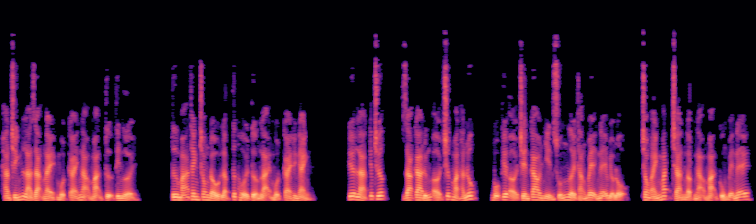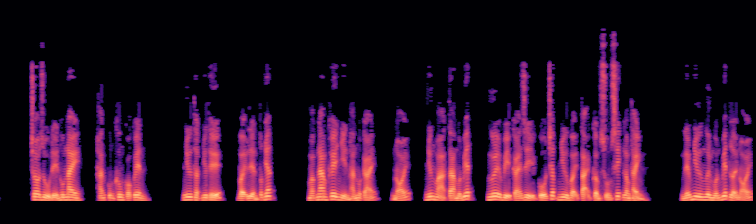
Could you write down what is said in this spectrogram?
Hắn chính là dạng này một cái ngạo mạn tự tin người. Tư mã thanh trong đầu lập tức hồi tưởng lại một cái hình ảnh. Kia là kiếp trước dạ ca đứng ở trước mặt hắn lúc, bộ kia ở trên cao nhìn xuống người thắng bệ nghệ biểu lộ, trong ánh mắt tràn ngập ngạo mạn cùng bệ nghệ. Cho dù đến hôm nay, hắn cũng không có quên như thật như thế, vậy liền tốt nhất. Mặc nam khê nhìn hắn một cái, nói, nhưng mà ta muốn biết, ngươi vì cái gì cố chấp như vậy tại cầm xuống xích long thành? Nếu như ngươi muốn biết lời nói,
